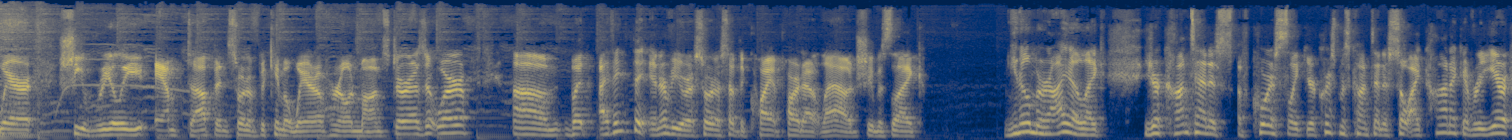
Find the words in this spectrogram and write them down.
Where she really amped up and sort of became aware of her own monster, as it were. Um, but I think the interviewer sort of said the quiet part out loud. She was like, you know, Mariah, like your content is, of course, like your Christmas content is so iconic every year.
